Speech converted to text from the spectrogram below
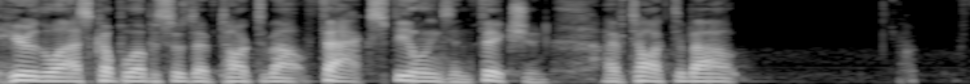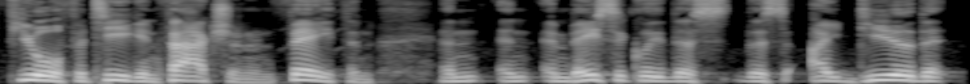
here, the last couple episodes, I've talked about facts, feelings, and fiction. I've talked about fuel, fatigue, and faction, and faith, and and and and basically this this idea that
